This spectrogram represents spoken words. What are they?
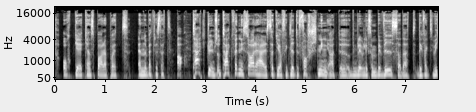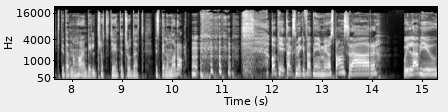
och eh, kan spara på ett ännu bättre sätt. Ja. Tack Dreams och tack för att ni sa det här så att jag fick lite forskning att, eh, och det blev liksom bevisat att det är faktiskt viktigt att man har en bild trots att jag inte trodde att det spelar någon roll. Okej, tack så mycket för att ni är med och sponsrar. We love you.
